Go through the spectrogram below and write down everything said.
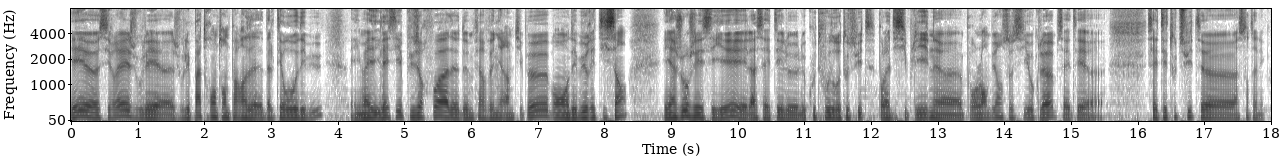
Et euh, c'est vrai, je voulais, euh, voulais pas trop entendre parler d'altéro au début. Il a essayé plusieurs fois de, de me faire venir un petit peu. Bon, au début réticent. Et un jour j'ai essayé et là ça a été le, le coup de foudre tout de suite pour la discipline, euh, pour l'ambiance aussi au club. Ça a été, euh, ça a été tout de suite euh, instantané. quoi.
